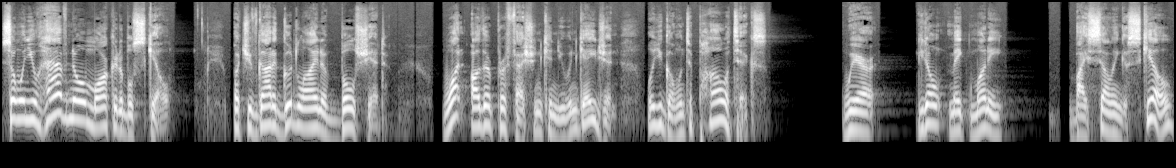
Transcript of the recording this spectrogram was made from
So when you have no marketable skill, but you've got a good line of bullshit, what other profession can you engage in? Well, you go into politics, where you don't make money by selling a skill,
